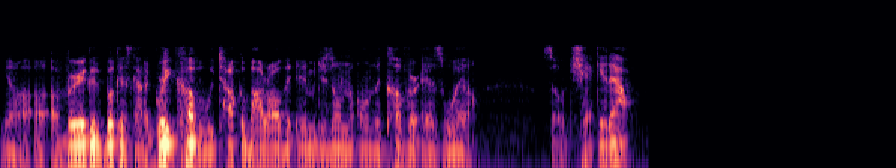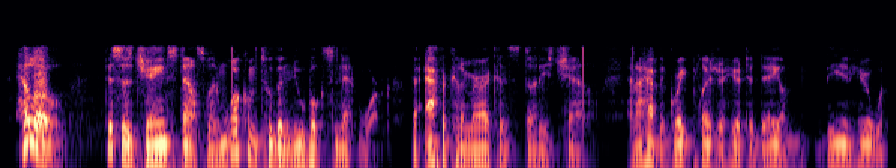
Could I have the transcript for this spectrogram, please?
you know a, a very good book and it's got a great cover. We talk about all the images on the, on the cover as well. So check it out. Hello, this is James Stansel and welcome to the New Books Network, the African American Studies channel. And I have the great pleasure here today of being here with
